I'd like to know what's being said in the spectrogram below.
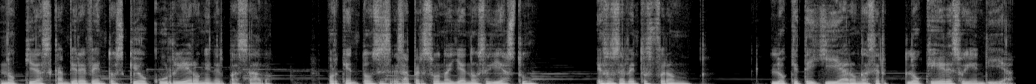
No quieras cambiar eventos que ocurrieron en el pasado, porque entonces esa persona ya no serías tú. Esos eventos fueron lo que te guiaron a ser lo que eres hoy en día.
